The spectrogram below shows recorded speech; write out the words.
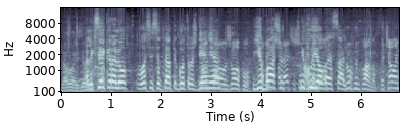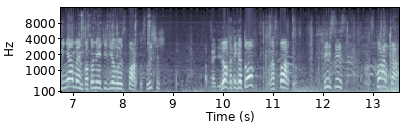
Давай, сделай. Алексей Королев, 85 год рождения. Пошел в жопу. Ебашит подальше, нихуевая сальто. Крупным планом. Сначала меня, мэн, потом я тебе делаю Спарту, слышишь? Леха, ты готов? На Спарту. Ты is Спарта.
